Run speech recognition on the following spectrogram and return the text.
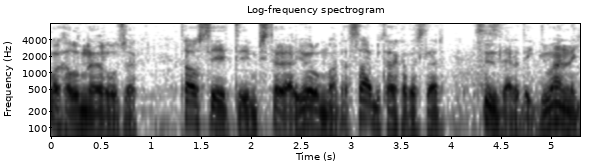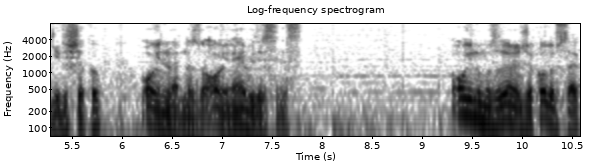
Bakalım neler olacak. Tavsiye ettiğim siteler yorumlarda sabit arkadaşlar. Sizler de güvenle giriş yapıp oyunlarınızı oynayabilirsiniz. Oyunumuza dönecek olursak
